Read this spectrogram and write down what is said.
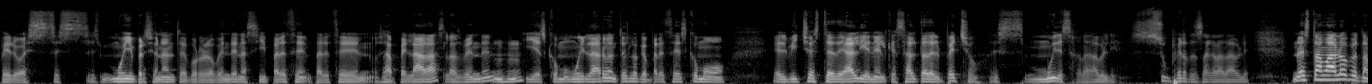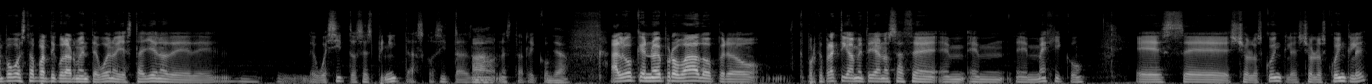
pero es, es, es muy impresionante porque lo venden así, parecen, parecen, o sea, peladas las venden y es como muy largo, entonces lo que parece es como el bicho este de Alien, el que salta del pecho. Es muy desagradable, súper desagradable. No está malo, pero tampoco está particularmente bueno y está lleno de, de, de huesitos, espinitas, cositas, no, Ah, no está rico. Ya. Algo que no he probado, pero porque prácticamente ya no se hace en, en- en México, es eh, Xoloscuincle. Xoloscuincle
